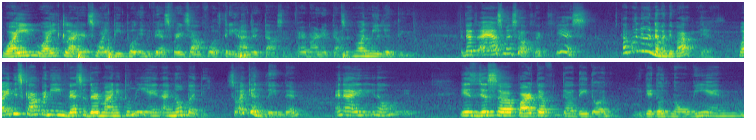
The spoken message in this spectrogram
why why clients why people invest for example 300,000 500,000 1 million to you and that I ask myself like yes tama naman naman di ba Yes. why this company invested their money to me and I'm nobody so I can blame them and I you know it's just a part of the, they don't they don't know me and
